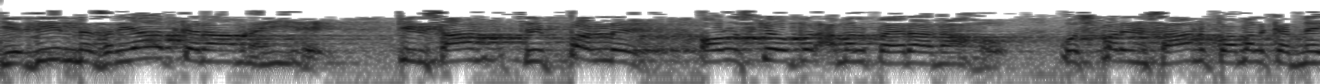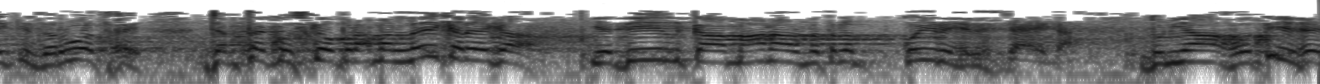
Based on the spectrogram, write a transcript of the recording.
یہ دین نظریات کا نام نہیں ہے۔ کہ انسان صرف پڑھ لے اور اس کے اوپر عمل پیرا نہ ہو۔ اس پر انسان کو عمل کرنے کی ضرورت ہے۔ جب تک اس کے اوپر عمل نہیں کرے گا، یہ دین کا معنی اور مطلب کوئی نہیں رہ جائے گا۔ دنیا ہوتی ہے،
